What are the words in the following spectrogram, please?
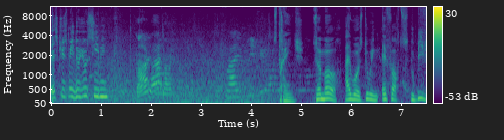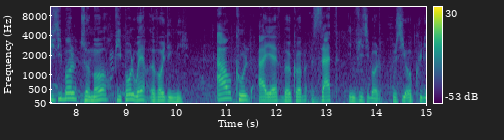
Excuse me, do you see me? Strange. The more I was doing efforts to be visible, the more people were avoiding me. How could I have become that invisible to the Oculus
